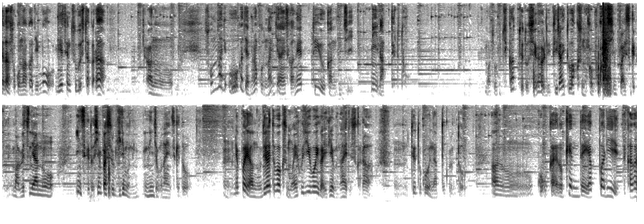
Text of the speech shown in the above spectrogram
ただそこの赤字もゲーセン潰したからあのそんなに大赤字になることないんじゃないですかねっていう感じになってると。まあ、どっちかっていうとセガよりディライトワークスの方が僕は心配ですけどね、まあ、別にあのいいんですけど心配する義理も人情もないんですけど、うん、やっぱりあのディライトワークスも FGO 以外ゲームないですから、うん、っていうところになってくるとあのー、今回の件でやっぱりサク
